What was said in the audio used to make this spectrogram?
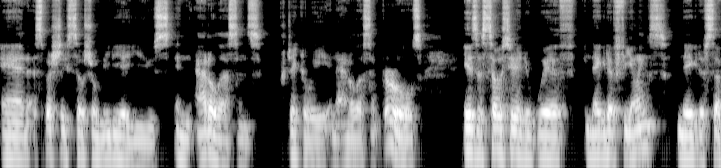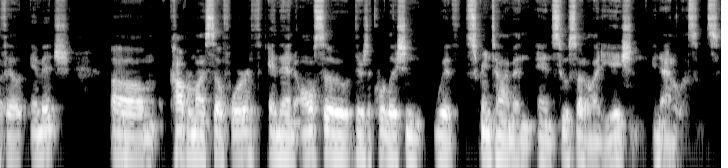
and especially social media use in adolescents, particularly in adolescent girls, is associated with negative feelings, negative self image, um, compromised self worth. And then also there's a correlation with screen time and, and suicidal ideation in adolescents.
